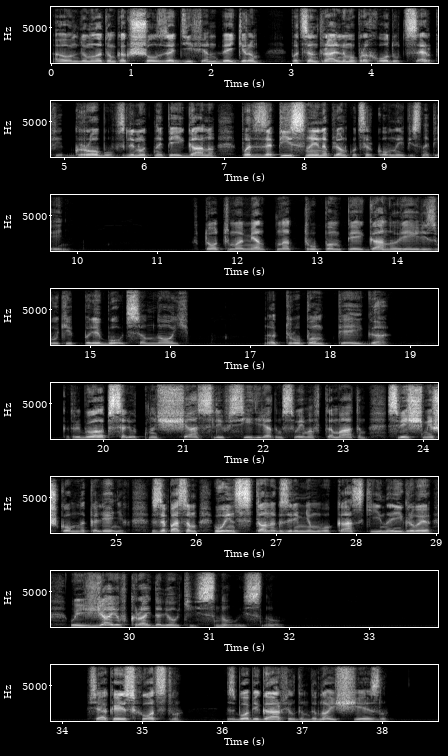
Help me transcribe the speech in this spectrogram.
а он думал о том, как шел за Диффенбекером, по центральному проходу церкви, гробу, взглянуть на Пейгано под записанные на пленку церковные песнопения. В тот момент над трупом Пейгано реяли звуки «Прибудь со мной». Над трупом Пейга, который бывал абсолютно счастлив, сидя рядом с своим автоматом, с вещмешком на коленях, с запасом Уинстонок за ремнем его каски и наигрывая «Уезжаю в край далекий снова и снова». Всякое сходство с Бобби Гарфилдом давно исчезло,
